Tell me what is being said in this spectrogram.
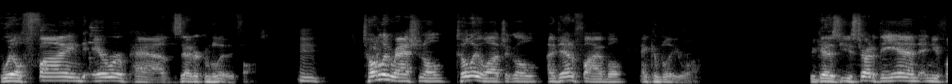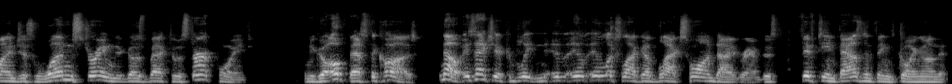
will find error paths that are completely false. Mm. totally rational, totally logical, identifiable, and completely wrong. Because you start at the end and you find just one string that goes back to a start point, and you go, oh, that's the cause. No, it's actually a complete, it, it, it looks like a black swan diagram. There's 15,000 things going on that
